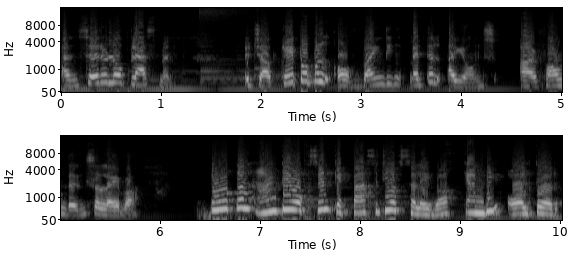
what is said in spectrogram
and ceruloplasmin, which are capable of binding metal ions, are found in saliva. Total antioxidant capacity of saliva can be altered.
